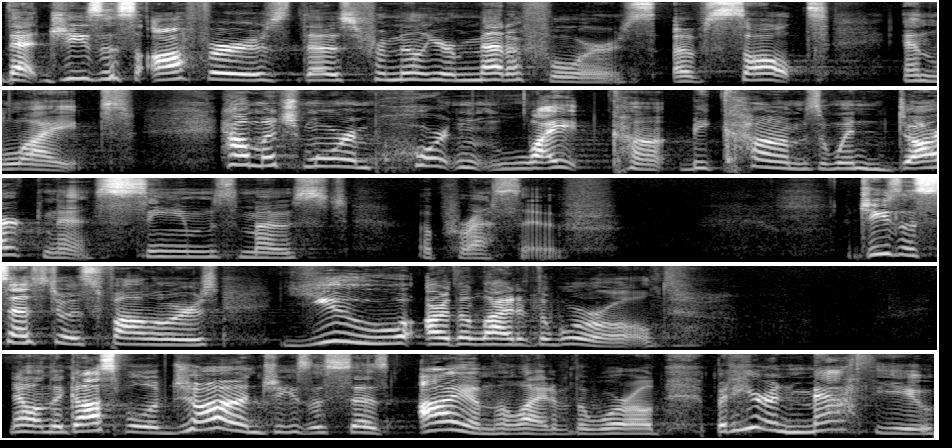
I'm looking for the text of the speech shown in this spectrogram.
that Jesus offers those familiar metaphors of salt and light how much more important light com- becomes when darkness seems most oppressive. Jesus says to his followers, You are the light of the world. Now, in the Gospel of John, Jesus says, I am the light of the world. But here in Matthew,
